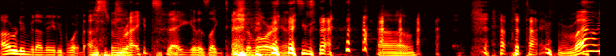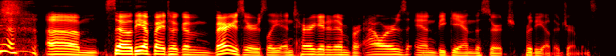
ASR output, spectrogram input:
I don't even have eighty-four thousand Right. Now you get us like 10 DeLoreans. um, at the time. well, yeah. Um, so the FBI took him very seriously, interrogated him for hours, and began the search for the other Germans.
